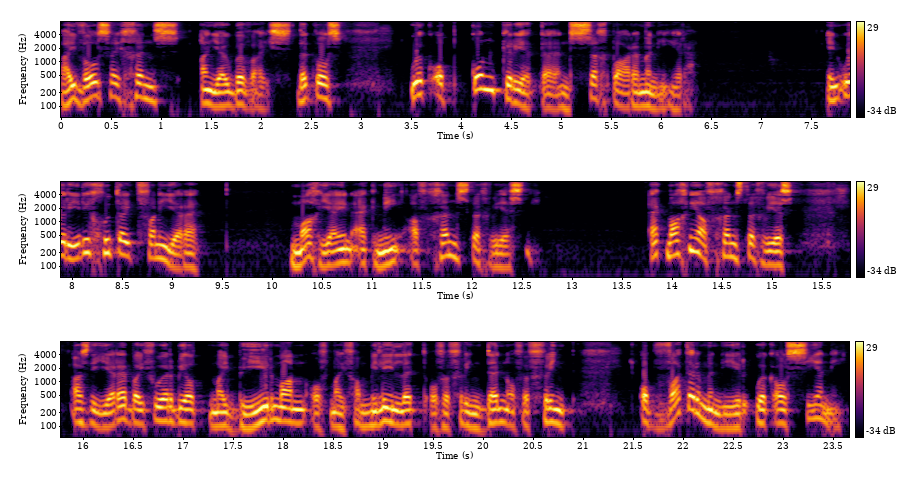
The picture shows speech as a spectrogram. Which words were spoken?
Hy wil sy guns aan jou bewys. Dikwels ook op konkrete en sigbare maniere. En oor hierdie goedheid van die Here mag jy en ek nie afgunstig wees nie. Ek mag nie afgunstig wees as die Here byvoorbeeld my buurman of my familielid of 'n vriendin of 'n vriend op watter manier ook al seën nie.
